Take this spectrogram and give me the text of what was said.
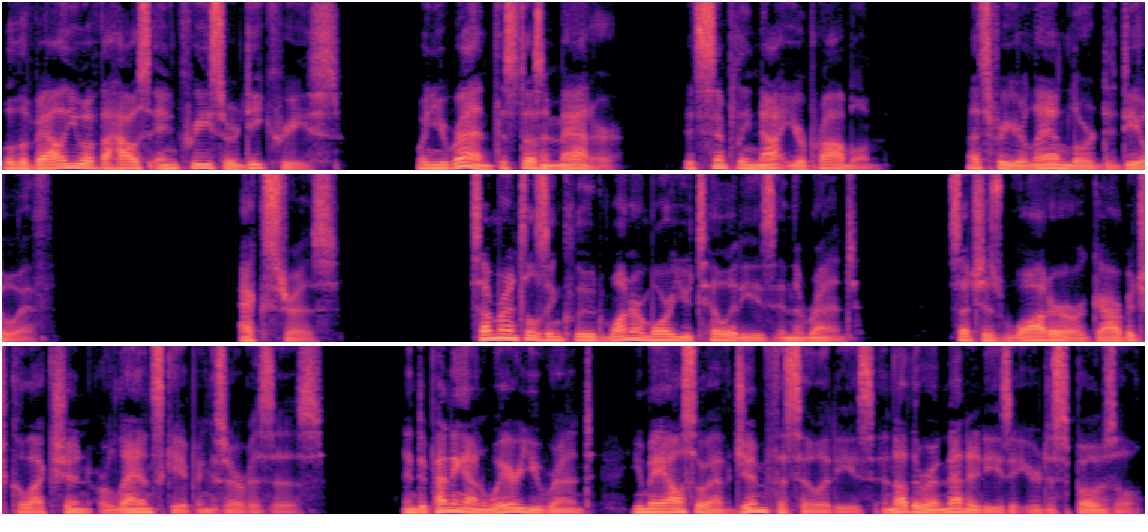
Will the value of the house increase or decrease? When you rent, this doesn't matter. It's simply not your problem. That's for your landlord to deal with. Extras. Some rentals include one or more utilities in the rent, such as water or garbage collection or landscaping services. And depending on where you rent, you may also have gym facilities and other amenities at your disposal.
